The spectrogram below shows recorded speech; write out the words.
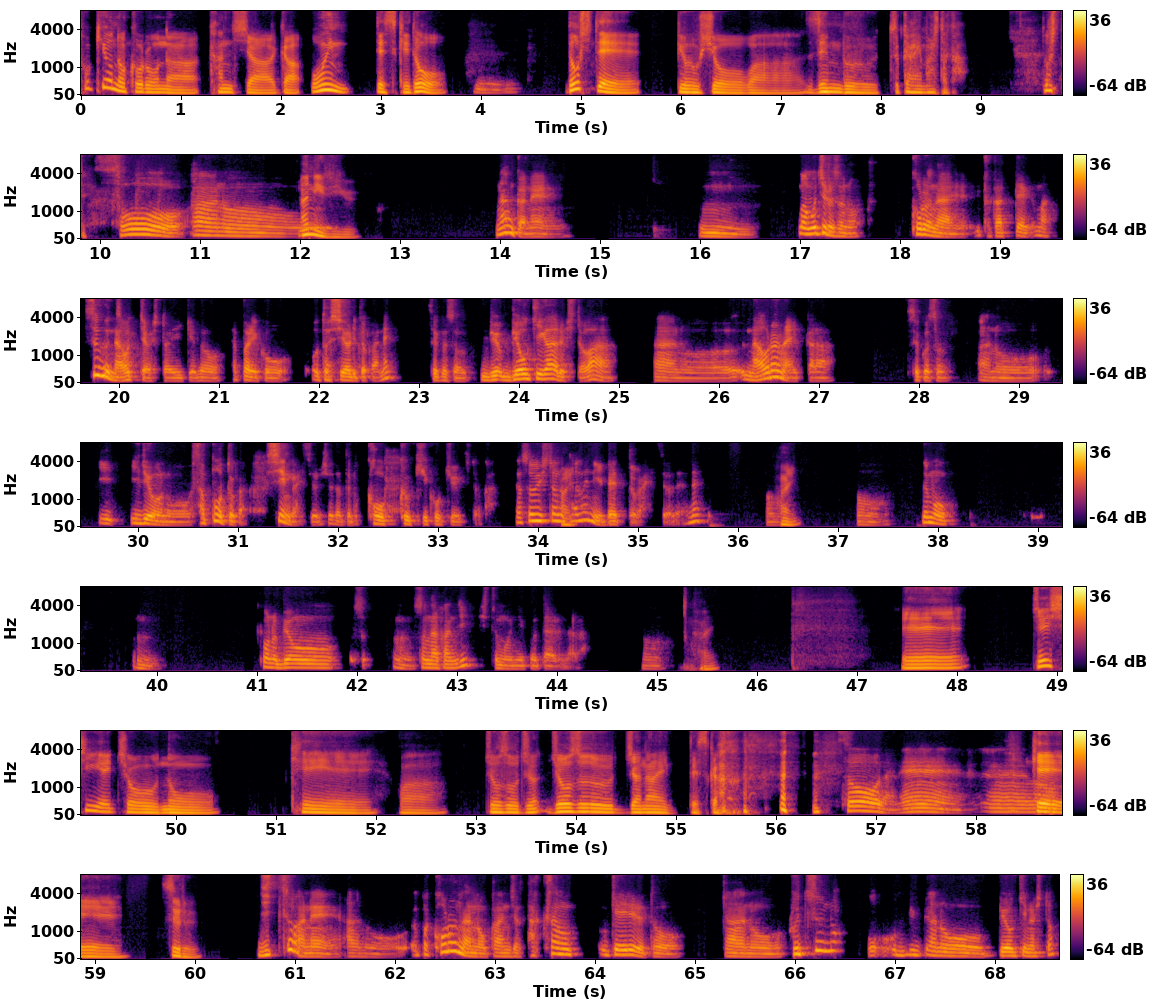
東京のコロナ患者が多いんですけど、うんどうして病床は全部使いましたか？どうして？そう、あのー何理由？なんかね、うん。まあもちろんその、コロナにかかって、まあ、すぐ治っちゃう人はいいけどやっぱりこうお年寄りとかねそれこそ病病気がある人はあの治らないからそれこそあのい医療のサポートが支援が必要でしょ？例えば口空気呼吸器とかそういう人のためにベッドが必要だよね。うんはい。うん、でも、うん、この病、そ,、うん、そんな感じ？質問に答えるなら。うんはい。えー JCHO の経営は上手じゃ上手じゃないですか？そうだね。経営する？実はねあの、やっぱコロナの患者をたくさん受け入れると、あの普通のあの病気の人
